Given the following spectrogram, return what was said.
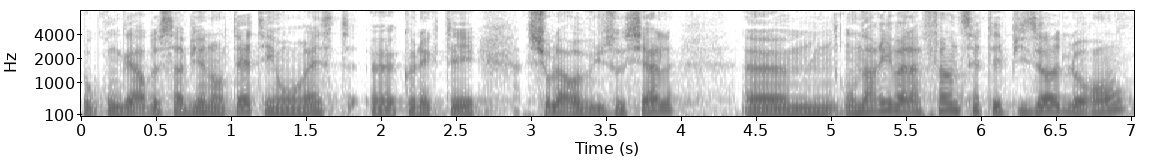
Donc on garde ça bien en tête et on reste euh, connecté sur la revue du social. on arrive à la fin de cet épisode, Laurent.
